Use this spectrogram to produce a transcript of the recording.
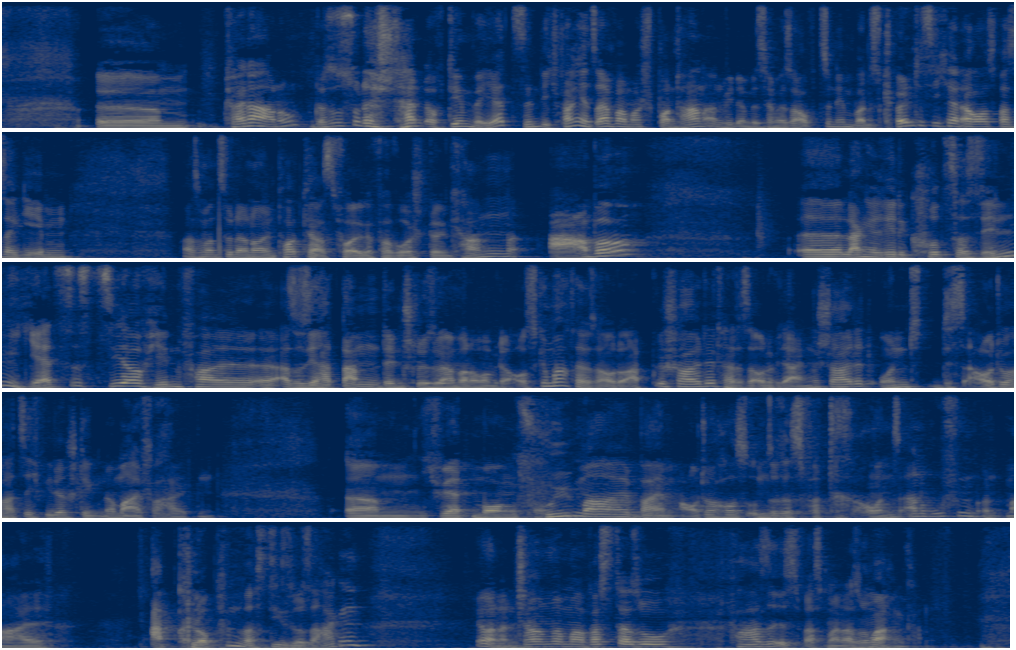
ähm, keine Ahnung. Das ist so der Stand, auf dem wir jetzt sind. Ich fange jetzt einfach mal spontan an, wieder ein bisschen was aufzunehmen, weil es könnte sich ja daraus was ergeben, was man zu einer neuen Podcast-Folge verwursteln kann. Aber äh, lange Rede, kurzer Sinn. Jetzt ist sie auf jeden Fall, äh, also sie hat dann den Schlüssel einfach nochmal wieder ausgemacht, hat das Auto abgeschaltet, hat das Auto wieder eingeschaltet und das Auto hat sich wieder stinknormal verhalten. Ähm, ich werde morgen früh mal beim Autohaus unseres Vertrauens anrufen und mal abklopfen, was die so sagen. Ja, dann schauen wir mal, was da so Phase ist, was man da so machen kann.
